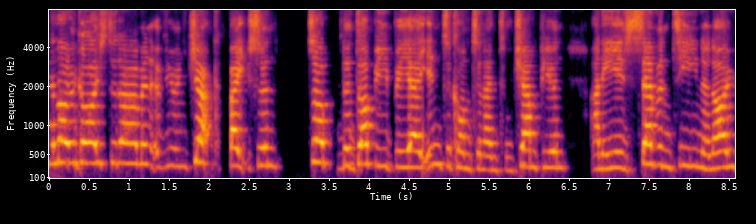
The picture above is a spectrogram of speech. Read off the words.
Hello, guys. Today I'm interviewing Jack Bateson, the WBA Intercontinental Champion, and he is 17 and 0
